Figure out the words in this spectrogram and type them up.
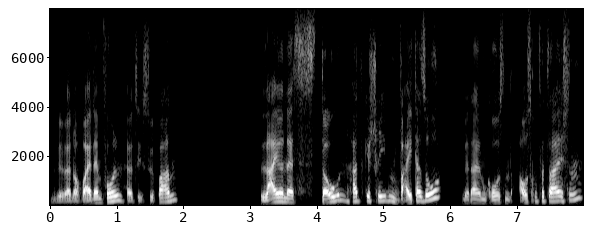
wir werden auch weiterempfohlen. Hört sich super an. Lioness Stone hat geschrieben, weiter so, mit einem großen Ausrufezeichen.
